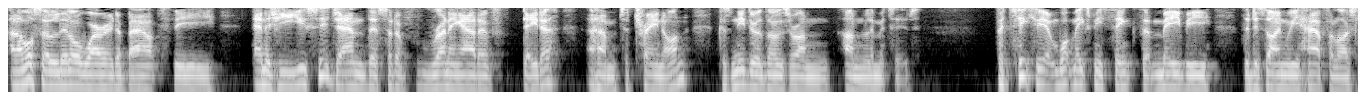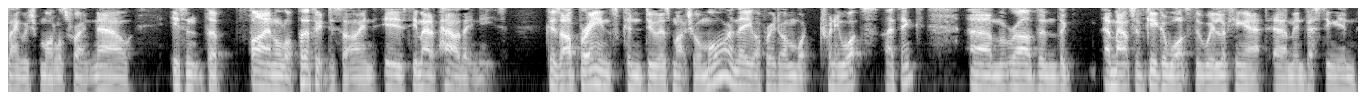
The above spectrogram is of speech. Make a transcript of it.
And I'm also a little worried about the energy usage and the sort of running out of data um, to train on, because neither of those are un, unlimited. Particularly, and what makes me think that maybe the design we have for large language models right now isn't the final or perfect design is the amount of power they need. Because our brains can do as much or more, and they operate on what 20 watts, I think, um, rather than the amounts of gigawatts that we're looking at um, investing in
